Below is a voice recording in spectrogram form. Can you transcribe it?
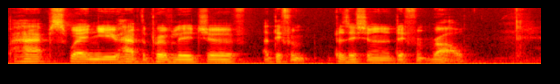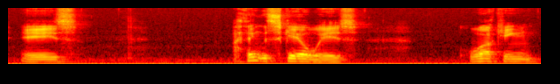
perhaps when you have the privilege of a different position and a different role is I think the skill is working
